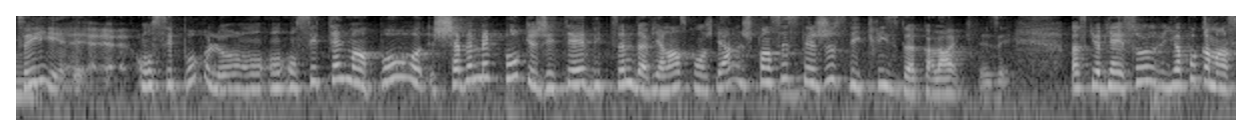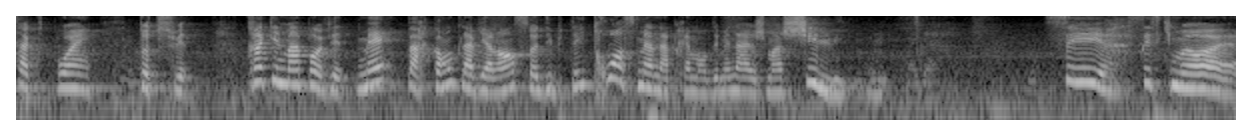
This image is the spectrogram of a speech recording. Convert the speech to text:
Tu sais, euh, on sait pas, là. On, on, on sait tellement pas. Je savais même pas que j'étais victime de violence conjugale. Je pensais que c'était juste des crises de colère qu'il faisait. Parce que, bien sûr, il n'a pas commencé à coup de poing tout de suite. Tranquillement, pas vite. Mais, par contre, la violence a débuté trois semaines après mon déménagement chez lui. C'est, c'est ce qui m'a.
